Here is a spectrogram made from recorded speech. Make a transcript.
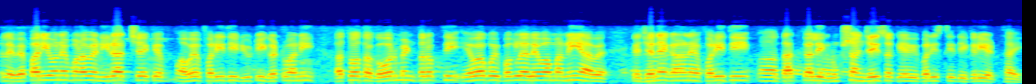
એટલે વેપારીઓને પણ હવે નિરાશ છે કે હવે ફરીથી ડ્યુટી ઘટવાની અથવા તો ગવર્મેન્ટ તરફથી એવા કોઈ પગલાં લેવામાં નહીં આવે કે જેને કારણે ફરીથી તાત્કાલિક નુકસાન જઈ શકે એવી પરિસ્થિતિ ક્રિએટ થાય.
